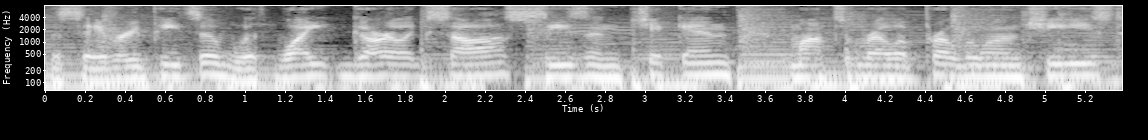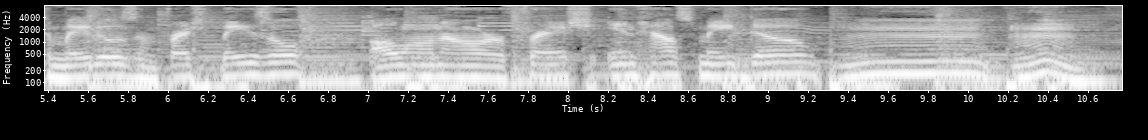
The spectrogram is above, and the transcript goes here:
The savory pizza with white garlic sauce, seasoned chicken, mozzarella provolone cheese, tomatoes, and fresh basil, all on our fresh in-house made dough. Mmm,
